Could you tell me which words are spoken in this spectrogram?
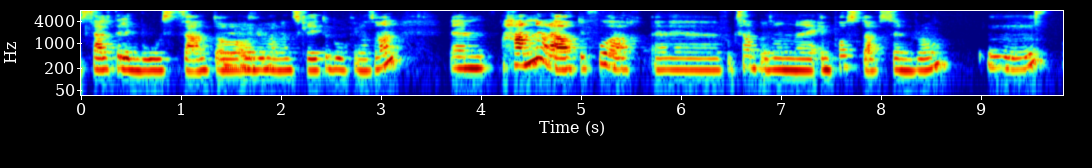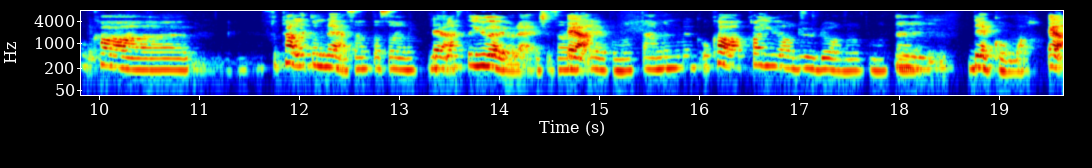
selvtillit-boost, sant, og, og du har den skryteboken og sånn, um, hender det at du får uh, f.eks. sånn eh, imposter syndrome? Mm. Og hva Fortell litt om det. sant? Altså, de Ja. fleste gjør jo det, ikke sant? Ja. Det måte, men, og hva, hva gjør du da når måte, Mm. det kommer? Ja.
